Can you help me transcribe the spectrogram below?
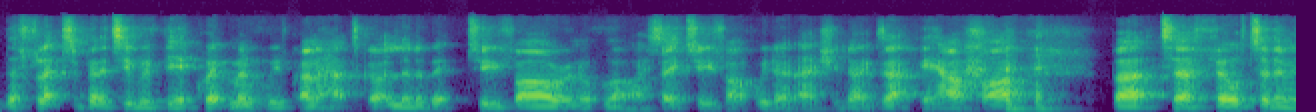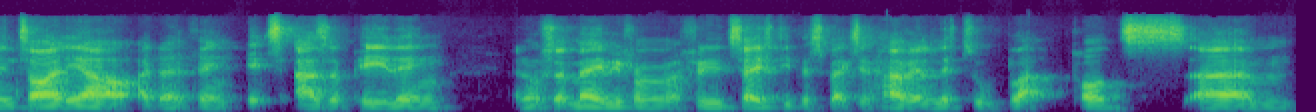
the flexibility with the equipment, we've kind of had to go a little bit too far. And well, I say too far, we don't actually know exactly how far, but to filter them entirely out, I don't think it's as appealing. And also maybe from a food safety perspective, having little black pods um,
